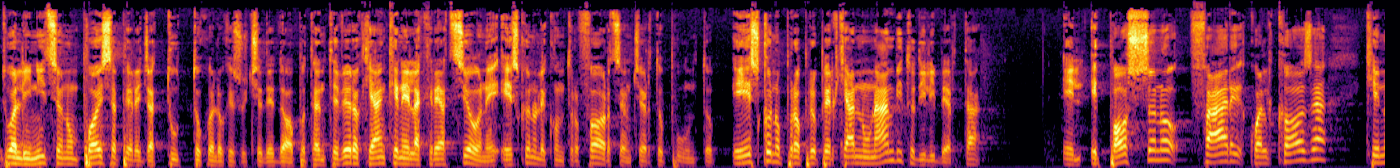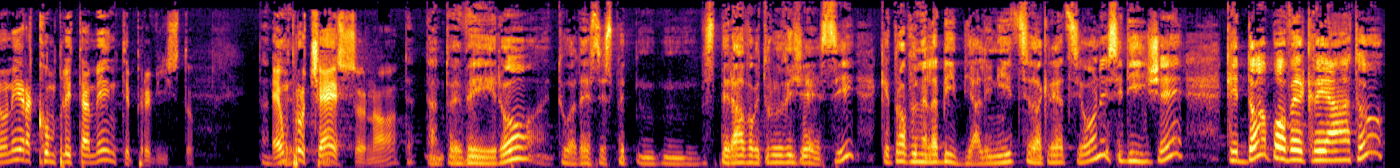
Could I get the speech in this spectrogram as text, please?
Tu all'inizio non puoi sapere già tutto quello che succede dopo, tant'è vero che anche nella creazione escono le controforze a un certo punto, escono proprio perché hanno un ambito di libertà e, e possono fare qualcosa che non era completamente previsto. Tanto è un processo, no? Tanto è vero, tu adesso mm, speravo che tu lo dicessi, che proprio nella Bibbia all'inizio della creazione si dice che dopo aver creato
